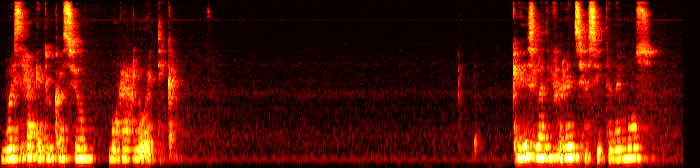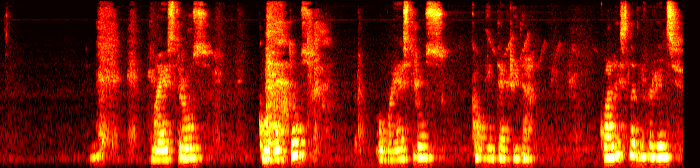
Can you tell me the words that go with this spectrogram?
Nuestra educación moral o ética. ¿Qué es la diferencia si tenemos maestros corruptos o maestros con integridad? ¿Cuál es la diferencia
